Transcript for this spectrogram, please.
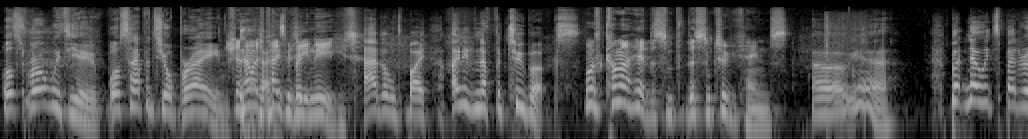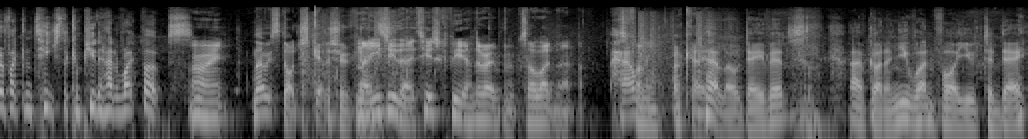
What's wrong with you? What's happened to your brain? Shit, how much paper do you need? Addled by. I need enough for two books. Well, come out here. There's some there's some sugar canes. Oh, yeah. But no, it's better if I can teach the computer how to write books. All right. No, it's not. Just get the sugar canes. No, you do that. Teach the computer how to write books. I like that. It's How? funny. Okay. Hello, David. I've got a new one for you today.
